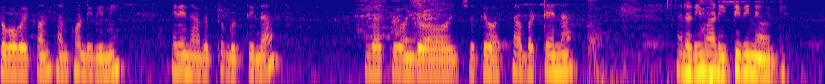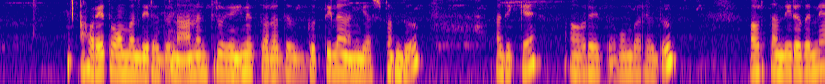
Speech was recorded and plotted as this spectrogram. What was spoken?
ತೊಗೋಬೇಕು ಅಂತ ಅಂದ್ಕೊಂಡಿದ್ದೀನಿ ಏನೇನಾಗುತ್ತೋ ಗೊತ್ತಿಲ್ಲ. ಇವತ್ತು ಒಂದು ಜೊತೆ ಹೊಸ ಬಟ್ಟೆನ ರೆಡಿ ಮಾಡಿ ಇಟ್ಟಿದ್ದೀನಿ ಅವ್ರಿಗೆ. ಅವರೇ ತೊಗೊಂಬಂದಿರೋದು. ನಾನಂತರೂ ಏನು ತರೋದು ಗೊತ್ತಿಲ್ಲ ನನಗೆ ಅಷ್ಟೊಂದು. ಅದಕ್ಕೆ ಅವರೇ ತೊಗೊಂಬರೋದು. ಅವ್ರು ತಂದಿರೋದನ್ನೇ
